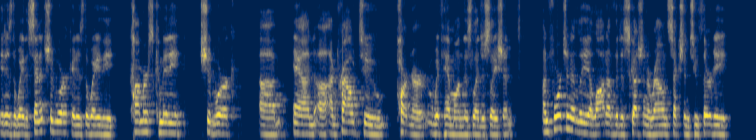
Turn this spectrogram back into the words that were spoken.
It is the way the Senate should work. It is the way the Commerce Committee should work. Um, and uh, I'm proud to partner with him on this legislation. Unfortunately, a lot of the discussion around Section 230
